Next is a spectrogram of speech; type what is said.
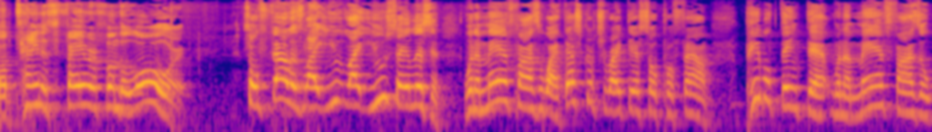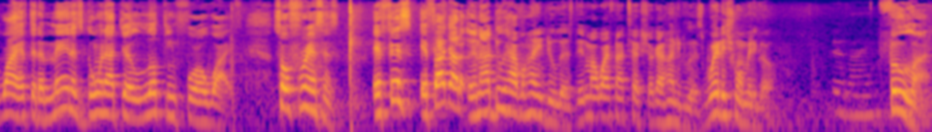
Obtain his favor from the Lord. So, fellas, like you, like you say, listen. When a man finds a wife, that scripture right there is so profound. People think that when a man finds a wife, that a man is going out there looking for a wife. So, for instance, if it's if I got and I do have a honeydew list. Did my wife not text you? I got a honeydew list. Where did she want me to go? Food Lion.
